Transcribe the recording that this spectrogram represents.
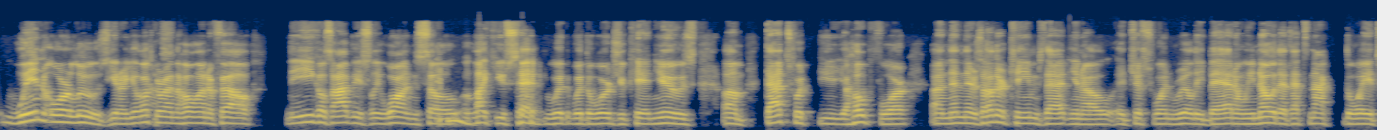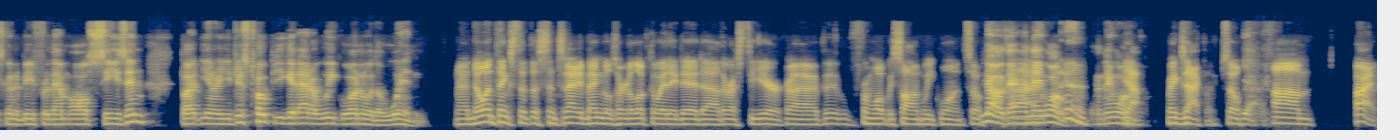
win or lose. You know, you look yes. around the whole NFL the Eagles obviously won. So, like you said, with with the words you can't use, um, that's what you, you, hope for. And then there's other teams that you know it just went really bad, and we know that that's not the way it's going to be for them all season. But you know, you just hope you get out of Week One with a win. Uh, no one thinks that the Cincinnati Bengals are going to look the way they did uh, the rest of the year uh, from what we saw in Week One. So no, that and they won't, and they won't. Yeah, exactly. So yeah. um, all right.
